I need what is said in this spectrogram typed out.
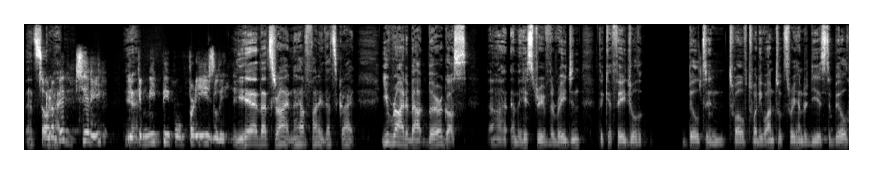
That's so great. in a big city, Yeah. you can meet people pretty easily. Yeah, that's right. And how funny. That's great. You write about Burgos uh, and the history of the region. The cathedral built in 1221 took 300 years to build.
